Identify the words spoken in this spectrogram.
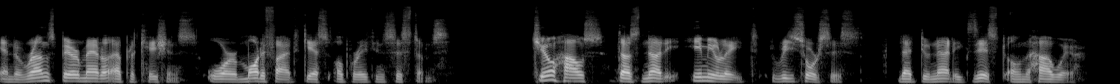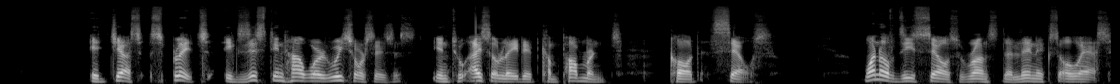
and runs bare metal applications or modified guest operating systems. Jailhouse does not emulate resources that do not exist on the hardware. It just splits existing hardware resources into isolated compartments called cells. One of these cells runs the Linux OS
